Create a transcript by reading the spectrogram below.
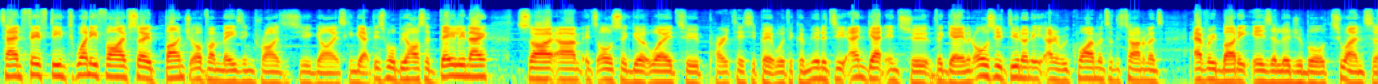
10, 15, 25. So bunch of amazing prizes you guys can get. This will be hosted daily now. So um, it's also a good way to participate with the community and get into the game. And also you do not need any requirements of this tournament. Everybody is eligible to enter.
